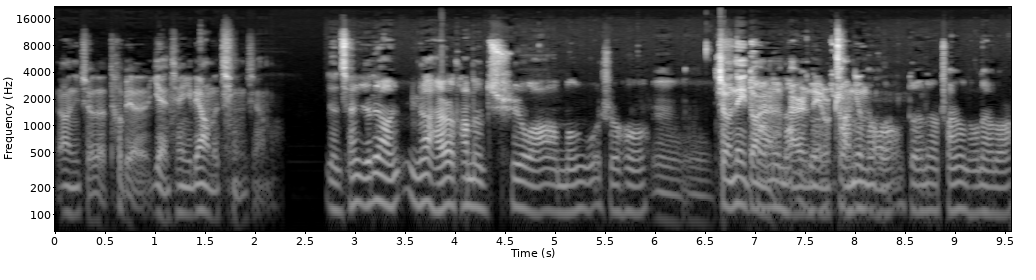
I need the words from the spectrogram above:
让你觉得特别眼前一亮的情节吗？眼前一亮，应该还是他们去往蒙古之后，嗯嗯就那段还是那种长镜头，，对，那个长镜头那段，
